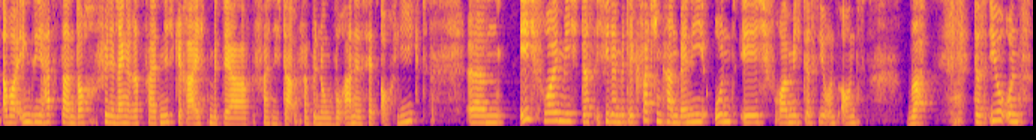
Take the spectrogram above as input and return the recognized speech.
aber irgendwie hat es dann doch für eine längere Zeit nicht gereicht mit der, ich weiß nicht, Datenverbindung, woran es jetzt auch liegt. Ähm, ich freue mich, dass ich wieder mit dir quatschen kann, Benny. Und ich freue mich, dass ihr uns, uns dass ihr uns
